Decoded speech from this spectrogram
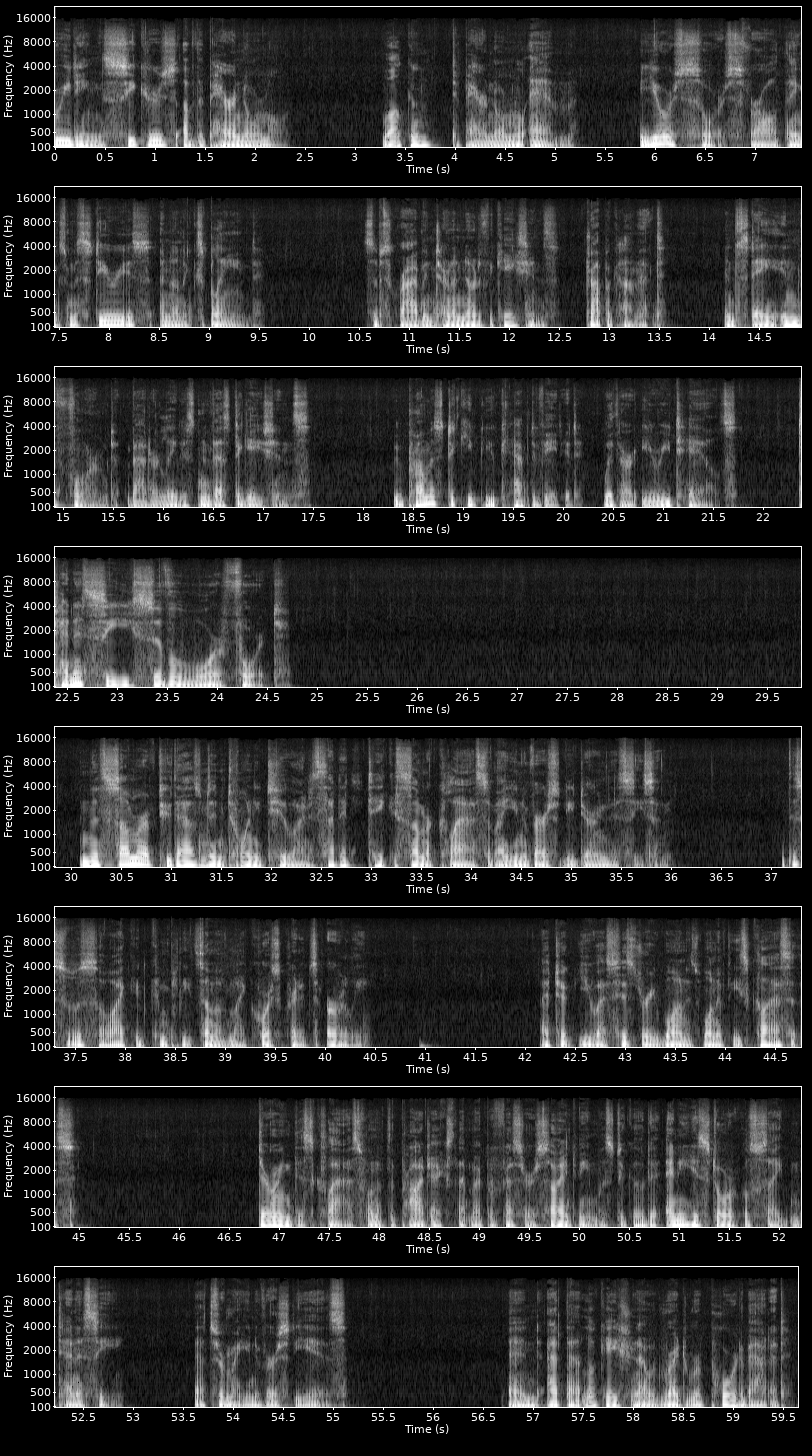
Greetings, seekers of the paranormal. Welcome to Paranormal M, your source for all things mysterious and unexplained. Subscribe and turn on notifications, drop a comment, and stay informed about our latest investigations. We promise to keep you captivated with our eerie tales. Tennessee Civil War Fort. In the summer of 2022, I decided to take a summer class at my university during this season. This was so I could complete some of my course credits early. I took U.S. History 1 as one of these classes. During this class, one of the projects that my professor assigned me was to go to any historical site in Tennessee. That's where my university is. And at that location, I would write a report about it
